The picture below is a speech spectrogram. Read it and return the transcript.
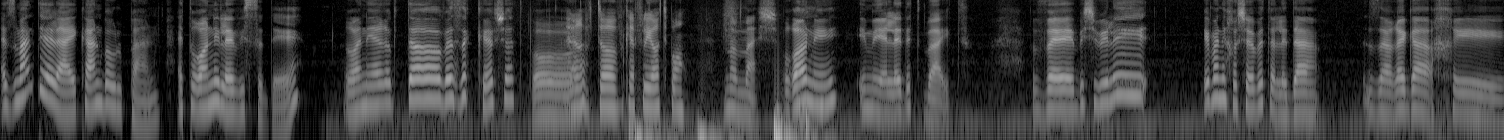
הזמנתי אליי כאן באולפן את רוני לוי שדה. רוני, ערב טוב, איזה כיף שאת פה. ערב טוב, כיף להיות פה. ממש. רוני היא מיילדת בית. ובשבילי, אם אני חושבת על לידה, זה הרגע הכי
